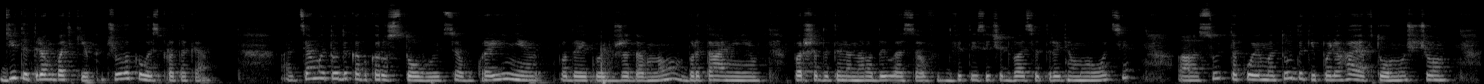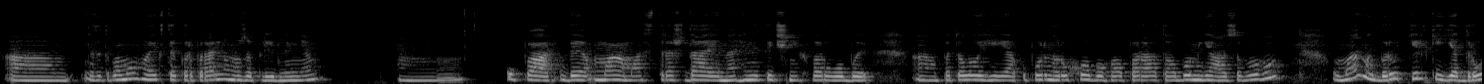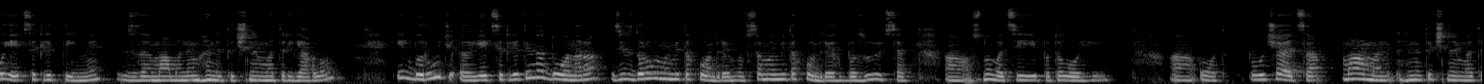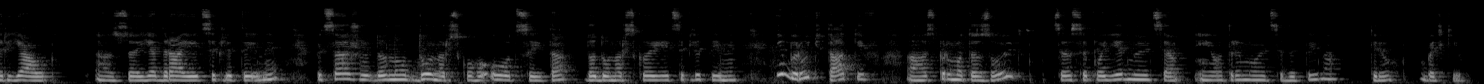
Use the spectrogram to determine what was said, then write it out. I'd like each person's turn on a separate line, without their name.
Діти трьох батьків. Чули колись про таке? Ця методика використовується в Україні подейкують вже давно. В Британії перша дитина народилася в 2023 році. Суть такої методики полягає в тому, що за допомогою екстракорпорального запліднення у пар, де мама страждає на генетичні хвороби, патологія опорно-рухового апарату або м'язового, у мами беруть тільки ядро яйцеклітини з маминим генетичним матеріалом і беруть е, яйцеклітина донора зі здоровими мітохондріями. Саме в мітохондріях базується основа цієї патології. От, Получається, мамин генетичний матеріал е, з ядра яйцеклітини підсаджують до донорського ооцита, до донорської яйцеклітини, і беруть таків, сперматозоїд. Це все поєднується і отримується дитина трьох батьків.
